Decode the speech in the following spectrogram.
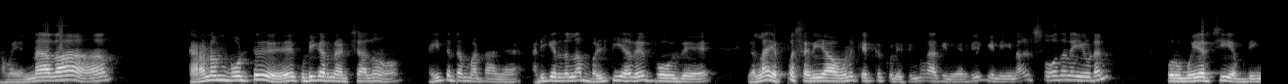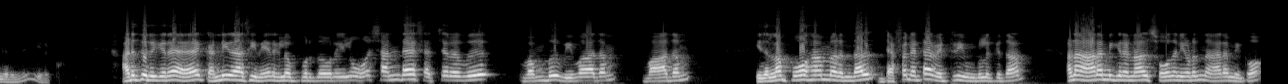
நம்ம என்னதான் கரணம் போட்டு குடிகரன் அடித்தாலும் கைத்தட்ட மாட்டாங்க. அடிக்கிறதெல்லாம் பல்ட்டியாகவே போகுது. இதெல்லாம் எப்போ சரியாகும்னு கேட்கக்கூடிய சிம்மராசி நேயர்களுக்கு இன்னைக்கு நாள் சோதனையுடன் ஒரு முயற்சி அப்படிங்கிறது இருக்கும். அடுத்து இருக்கிற கன்னிராசி நேர்களை பொறுத்தவரையிலும் சண்டை சச்சரவு வம்பு விவாதம் வாதம் இதெல்லாம் போகாமல் இருந்தால் டெஃபினட்டாக வெற்றி உங்களுக்கு தான் ஆனால் ஆரம்பிக்கிற நாள் சோதனையுடன் ஆரம்பிக்கும்.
